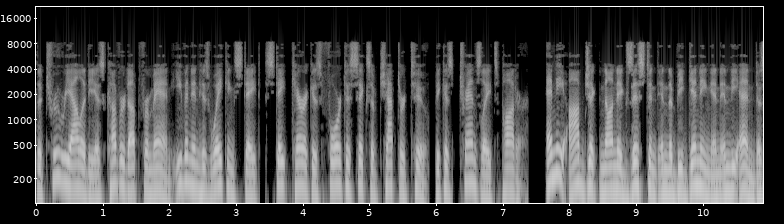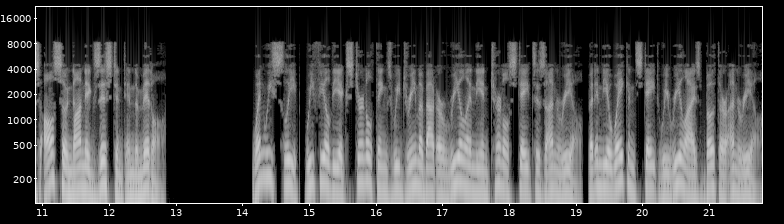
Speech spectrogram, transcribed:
the true reality is covered up for man even in his waking state, state Karikas 4 6 of chapter 2, because, translates Potter. Any object non-existent in the beginning and in the end is also non-existent in the middle. When we sleep, we feel the external things we dream about are real and the internal states is unreal, but in the awakened state we realize both are unreal.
